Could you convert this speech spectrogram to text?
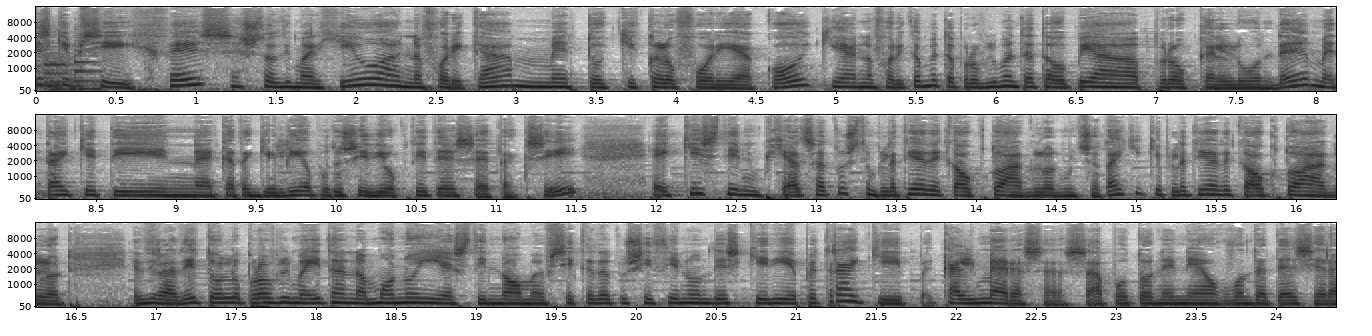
Σύσκεψη χθες στο Δημαρχείο αναφορικά με το κυκλοφοριακό και αναφορικά με τα προβλήματα τα οποία προκαλούνται μετά και την καταγγελία από τους ιδιοκτήτες ταξί εκεί στην πιάτσα τους στην πλατεία 18 Άγγλων Μητσοτάκη και πλατεία 18 Άγγλων. Δηλαδή το όλο πρόβλημα ήταν μόνο η αστυνόμευση. Κατά τους ηθήνοντες κύριε Πετράκη καλημέρα σας από τον 984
